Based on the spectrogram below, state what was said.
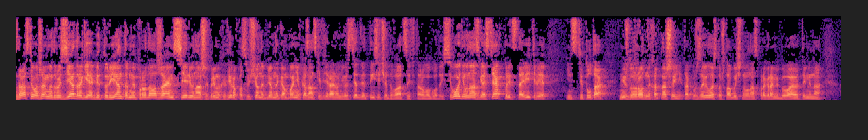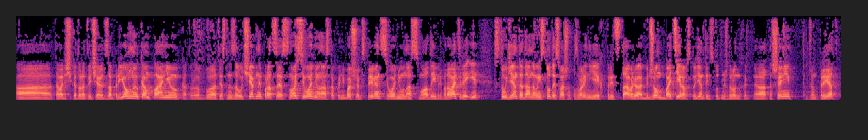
Здравствуйте, уважаемые друзья, дорогие абитуриенты. Мы продолжаем серию наших прямых эфиров, посвященной приемной кампании в Казанский федеральный университет 2022 года. И сегодня у нас в гостях представители Института международных отношений. Так уж завелось то, что обычно у нас в программе бывают именно товарищи, которые отвечают за приемную кампанию, которые ответственны за учебный процесс. Но сегодня у нас такой небольшой эксперимент. Сегодня у нас молодые преподаватели и студенты данного института. И с вашего позволения я их представлю. Абиджон Батиров, студент Института международных э, отношений. Абиджон, привет.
